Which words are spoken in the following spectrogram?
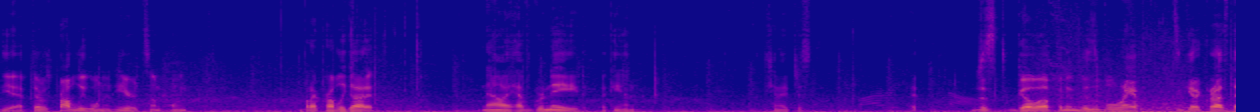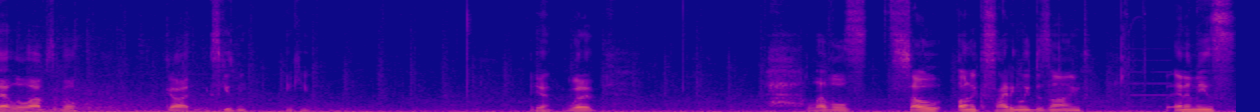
yeah, there was probably one in here at some point. But I probably got it. Now I have grenade again. Can I just... uh, Just go up an invisible ramp to get across that little obstacle? God. Excuse me. Thank you. Yeah, what a... Levels so unexcitingly designed. The enemies...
